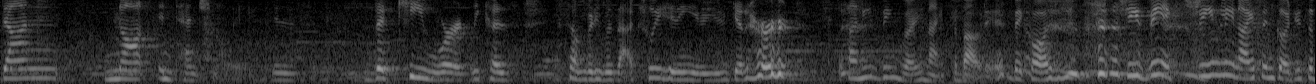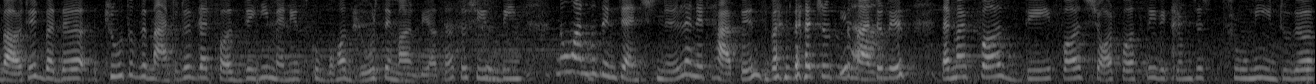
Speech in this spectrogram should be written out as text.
done not intentionally. Is, is the key word because if somebody was actually hitting you, you'd get hurt. Sunny's being very nice about it because she's being extremely nice and courteous about it. But the truth of the matter is that first day ही मैंने उसको बहुत जोर से मार दिया था. So she's being no one was intentional and it happens. But the truth of the Yeah. matter is that my first day, first shot, firstly Vikram just threw me into the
